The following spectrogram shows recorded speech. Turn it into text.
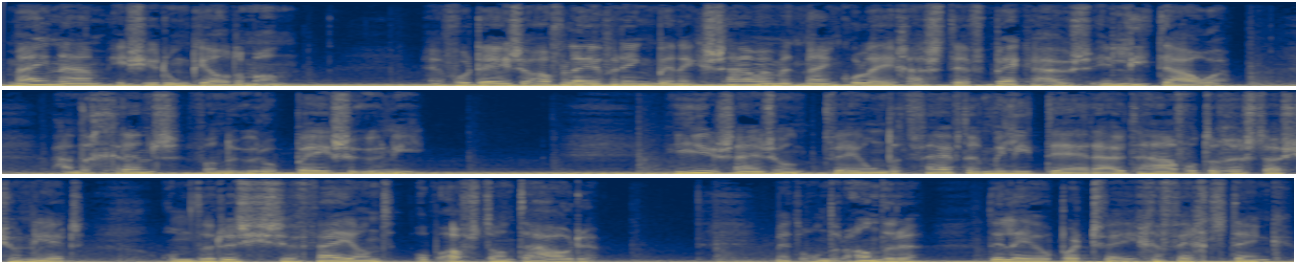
Mijn naam is Jeroen Kelderman. En voor deze aflevering ben ik samen met mijn collega Stef Bekhuis in Litouwen, aan de grens van de Europese Unie. Hier zijn zo'n 250 militairen uit Havelte gestationeerd om de Russische vijand op afstand te houden. Met onder andere de Leopard 2 gevechtstank.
